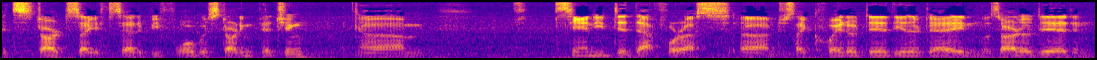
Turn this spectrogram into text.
it starts, like I said it before, with starting pitching. Um, Sandy did that for us, um, just like Cueto did the other day, and Luzardo did, and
